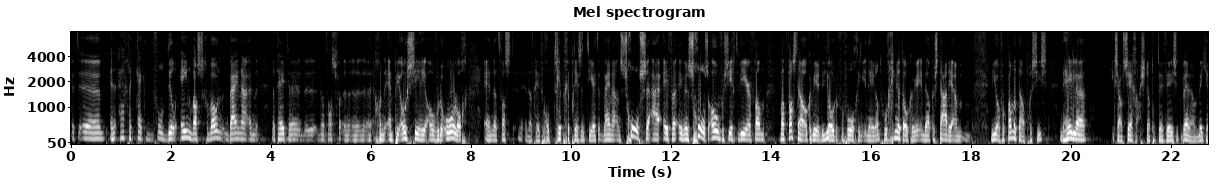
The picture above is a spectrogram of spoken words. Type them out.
Het, uh, en eigenlijk, kijk, bijvoorbeeld deel 1 was gewoon bijna een. Dat heette. De, dat was een, gewoon een NPO-serie over de oorlog. En dat, was, dat heeft Rob Trip gepresenteerd. Bijna een schoolse. Even, even een schools overzicht weer van. Wat was nou ook alweer de Jodenvervolging in Nederland? Hoe ging het ook alweer? In welke stadia? Wie overkwam dat nou precies? Een hele ik zou zeggen, als je dat op tv ziet, bijna een beetje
